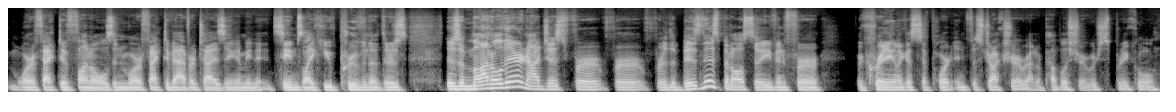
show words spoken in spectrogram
more effective funnels and more effective advertising. I mean, it seems like you've proven that there's there's a model there, not just for for for the business, but also even for for creating like a support infrastructure around a publisher, which is pretty cool.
